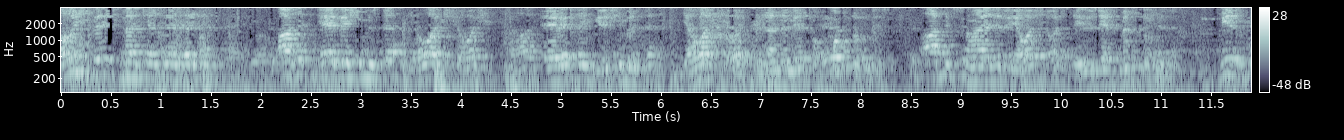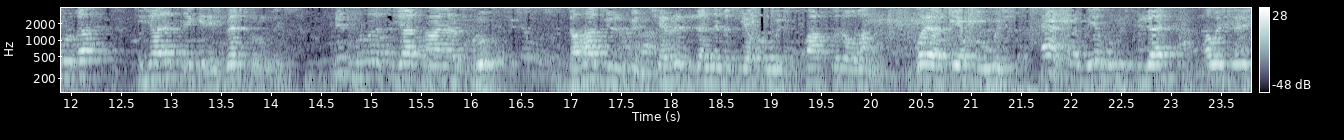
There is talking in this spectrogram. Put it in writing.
Alışveriş merkezleri derken artık E5'imizde yavaş yavaş daha E5'ten girişimizde yavaş yavaş düzenlemeye sokmak zorundayız. Artık sanayileri yavaş yavaş revize etmek zorundayız. Biz burada ticaretle gelişmek zorundayız. Biz burada ticarethaneler kurup daha düzgün, çevre düzenlemesi yapılmış, parkları olan, boyası yapılmış, her tarafı yapılmış güzel alışveriş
